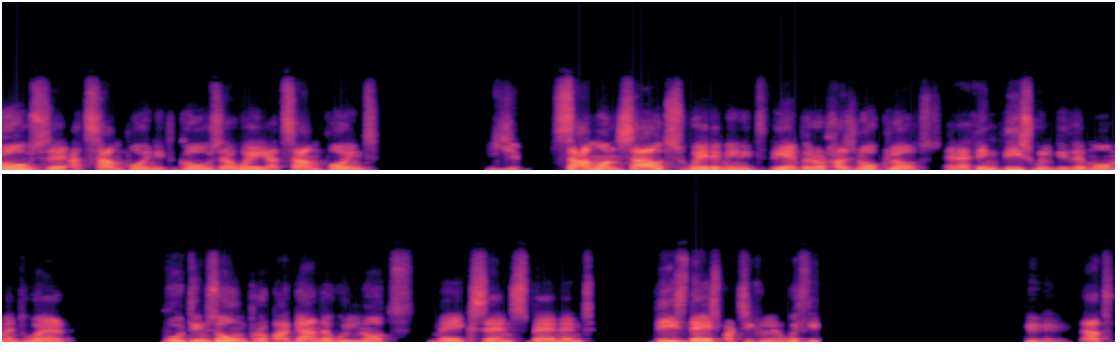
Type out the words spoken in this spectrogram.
goes uh, at some point it goes away at some point you, someone shouts, wait a minute, the emperor has no clothes. And I think this will be the moment where Putin's own propaganda will not make sense, Ben. And these days, particularly with that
